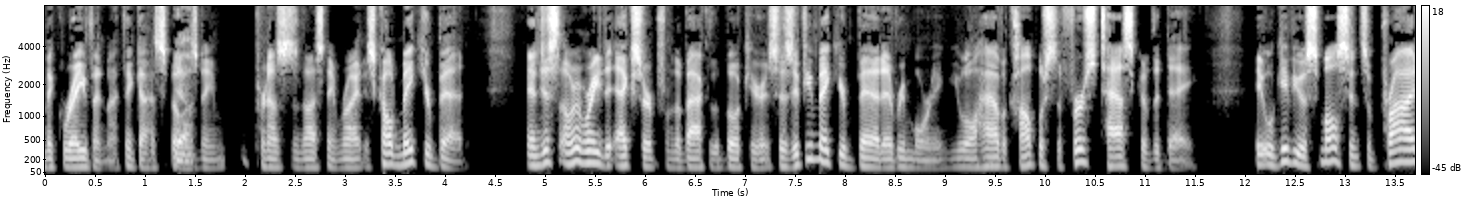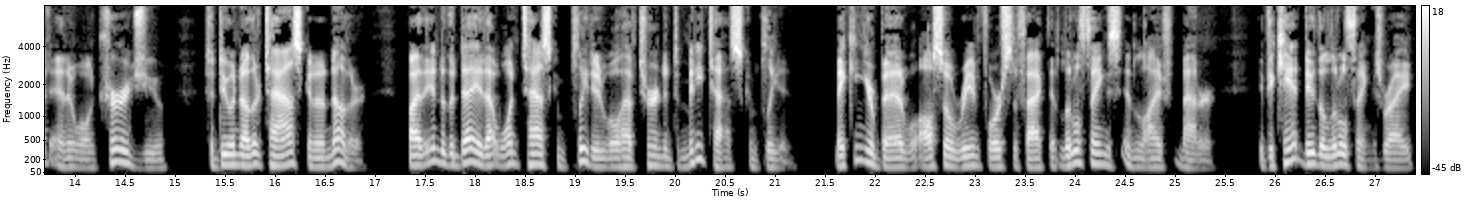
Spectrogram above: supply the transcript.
McRaven. I think I spelled Yeah. his name, pronounced his last name right. It's called Make Your Bed. And just, I'm going to read the excerpt from the back of the book here. It says, If you make your bed every morning, you will have accomplished the first task of the day. It will give you a small sense of pride and it will encourage you to do another task and another. By the end of the day, that one task completed will have turned into many tasks completed. Making your bed will also reinforce the fact that little things in life matter. If you can't do the little things right,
